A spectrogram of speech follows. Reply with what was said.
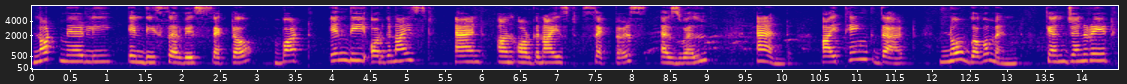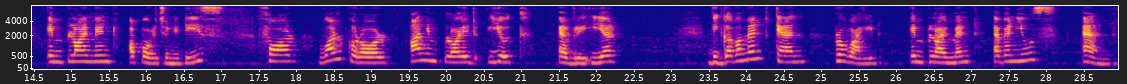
not merely in the service sector but in the organized and unorganized sectors as well. And I think that no government can generate employment opportunities for 1 crore unemployed youth every year. The government can provide employment avenues and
